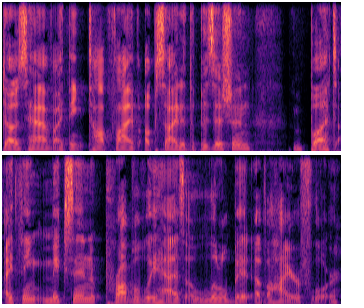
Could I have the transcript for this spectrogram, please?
does have, I think, top five upside at the position. But I think Mixon probably has a little bit of a higher floor.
